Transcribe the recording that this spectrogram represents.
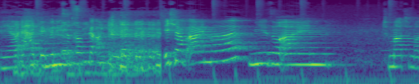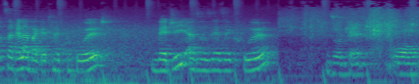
Ja, er hat irgendwie nicht so drauf geachtet. Ich habe einmal mir so ein Tomate-Mozzarella-Baguette halt geholt. Veggie, also sehr, sehr cool. So, okay. Wow.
